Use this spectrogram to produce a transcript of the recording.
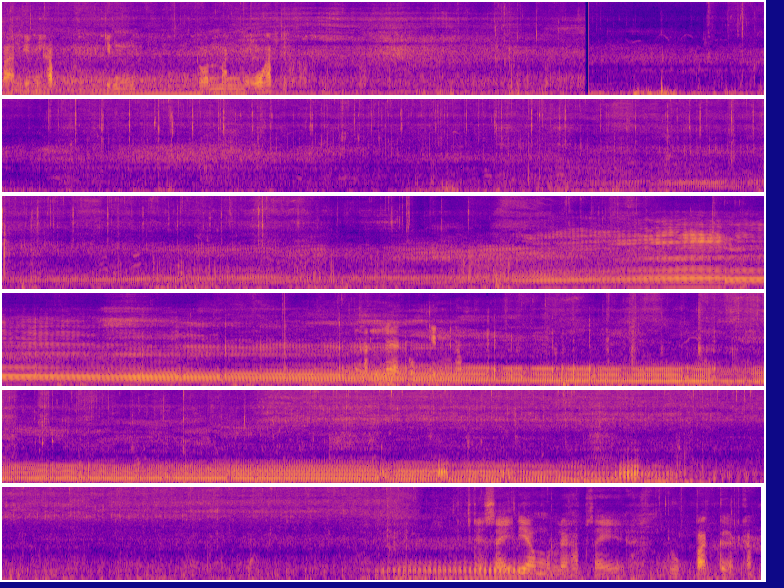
าลินครับ กินโดนมันหมูครับ ขั้นแรกก็กินครับ น ส์เดียวหมดเลยครับไซส์ลูกปลาเกิดครับ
